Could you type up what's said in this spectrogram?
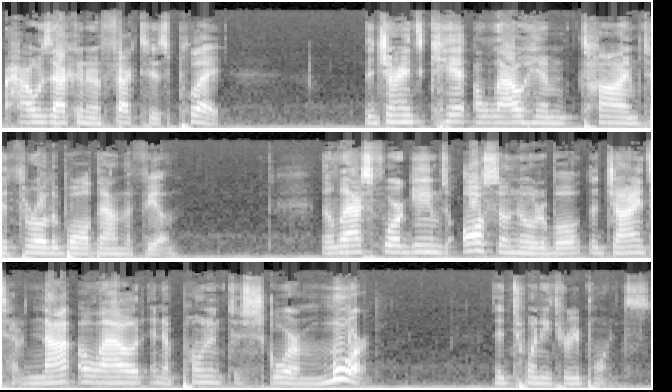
how is that going to affect his play? The Giants can't allow him time to throw the ball down the field. The last four games also notable. The Giants have not allowed an opponent to score more than 23 points.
